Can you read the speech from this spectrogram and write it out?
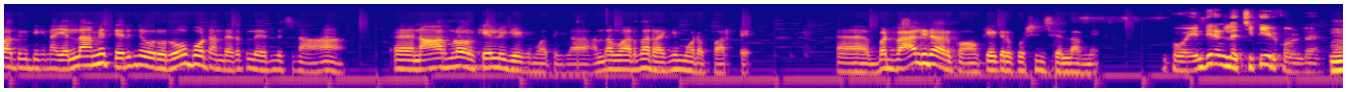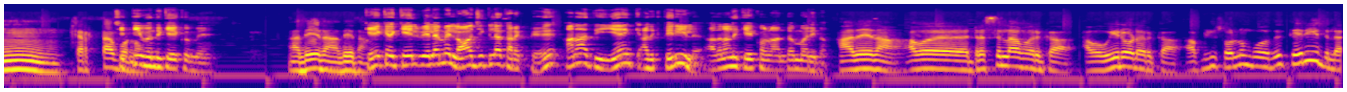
பார்த்துக்கிட்டிங்கன்னா எல்லாமே தெரிஞ்ச ஒரு ரோபோட் அந்த இடத்துல இருந்துச்சுன்னா நார்மலா ஒரு கேள்வி கேட்கும் பாத்தீங்களா? அந்த மாதிரி தான் ரஹீமோட பார்ட்டே பட் வேலிடா இருக்கும் அவன் கேட்குற கொஷின்ஸ் எல்லாமே. இப்போ எந்திரன்ல சிட்டி இருக்கும்ல. ம் கரெக்டா சிட்டி வந்து கேட்குமே அதேதான் அதேதான். கேட்குற கேள்வி எல்லாமே லாஜிக்கலாக கரெக்டு ஆனால் அது ஏன் அதுக்கு தெரியல. அதனால கேட்கலாம் அந்த மாதிரி தான் அதேதான். அவ ட்ரெஸ் இல்லாம இருக்கா? அவ உயிரோட இருக்கா? அப்படின்னு சொல்லும்போது தெரியுதுல.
